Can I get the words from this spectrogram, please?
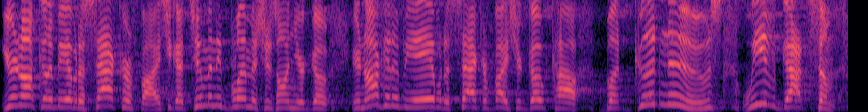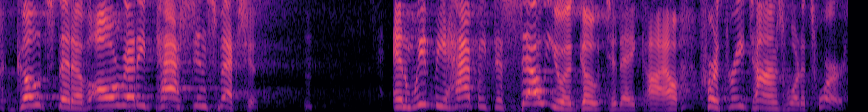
You're not going to be able to sacrifice. You got too many blemishes on your goat. You're not going to be able to sacrifice your goat, Kyle. But good news, we've got some goats that have already passed inspection. And we'd be happy to sell you a goat today, Kyle, for three times what it's worth.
